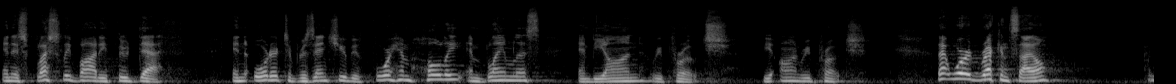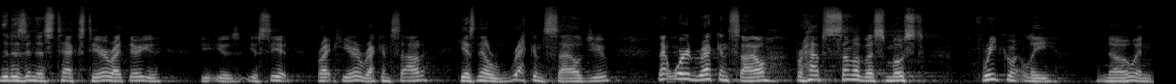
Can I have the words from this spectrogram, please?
in his fleshly body through death, in order to present you before him holy and blameless and beyond reproach. Beyond reproach. That word reconcile that is in this text here, right there. You, you, you see it right here, reconciled. He has now reconciled you. That word reconcile, perhaps some of us most frequently know, and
